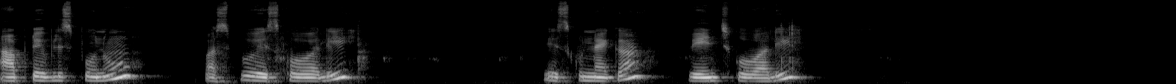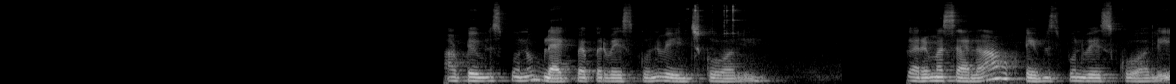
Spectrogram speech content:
హాఫ్ టేబుల్ స్పూను పసుపు వేసుకోవాలి. వేసుకున్నాక వేయించుకోవాలి. హాఫ్ టేబుల్ స్పూను బ్లాక్ పెప్పర్ వేసుకొని వేయించుకోవాలి. గరం మసాలా ఒక టేబుల్ స్పూన్ వేసుకోవాలి.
